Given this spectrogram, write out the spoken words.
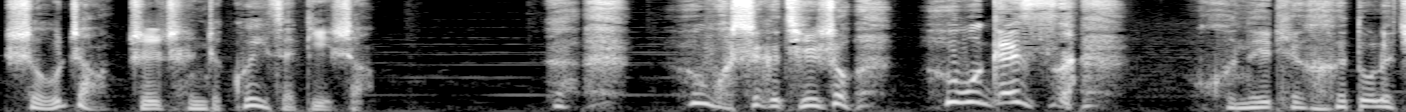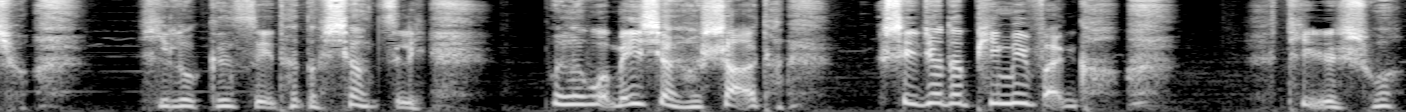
手掌支撑着跪在地上。我是个禽兽，我该死！我那天喝多了酒，一路跟随他到巷子里。本来我没想要杀他，谁叫他拼命反抗？听人说，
